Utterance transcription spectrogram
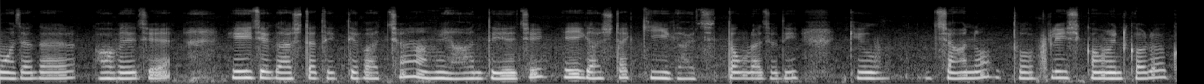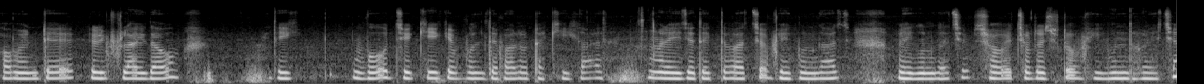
মজাদার হবে যে এই যে গাছটা দেখতে পাচ্ছ, আমি হাত দিয়েছি। এই গাছটা কি গাছ? তোমরা যদি কেউ জানো, তো প্লিজ কমেন্ট করো। কমেন্টে রিপ্লাই দাও। দেখব যে কে কে বলতে পারো ওটা কী গাছ? আর এই যে দেখতে পাচ্ছ বেগুন গাছ। বেগুন গাছে সবে ছোট ছোট বেগুন ধরেছে।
